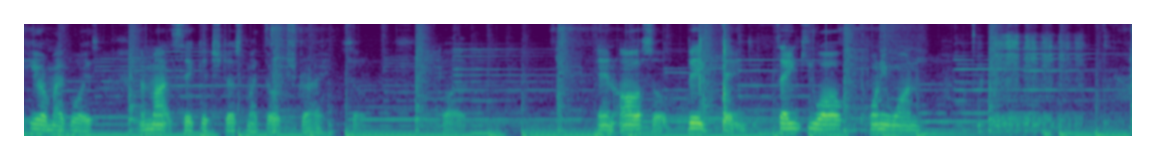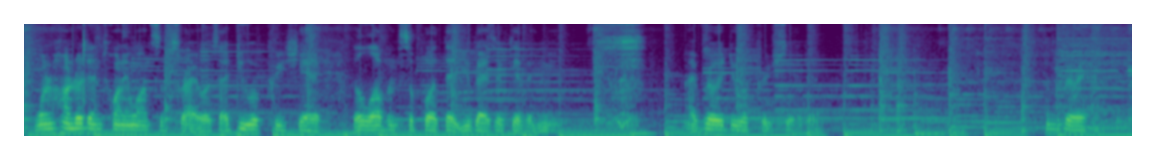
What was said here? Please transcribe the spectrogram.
hear my voice, I'm not sick, it's just my throat's dry, so, but, and also, big thing, thank you all, 21, 121 subscribers, I do appreciate the love and support that you guys are giving me, I really do appreciate it, I'm very happy,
